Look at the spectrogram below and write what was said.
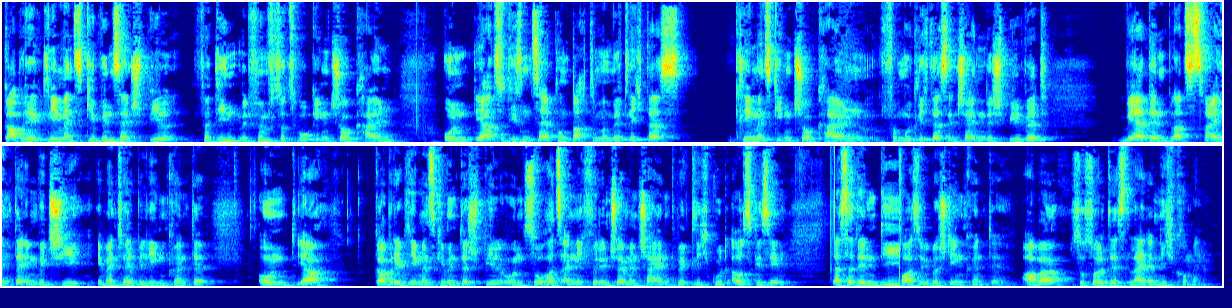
Gabriel Clemens gewinnt sein Spiel verdient mit 5 zu 2 gegen Joe Cullen. Und ja, zu diesem Zeitpunkt dachte man wirklich, dass Clemens gegen Joe Cullen vermutlich das entscheidende Spiel wird, wer den Platz 2 hinter MVG eventuell belegen könnte. Und ja, Gabriel Clemens gewinnt das Spiel und so hat es eigentlich für den German Giant wirklich gut ausgesehen, dass er denn die Phase überstehen könnte. Aber so sollte es leider nicht kommen.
